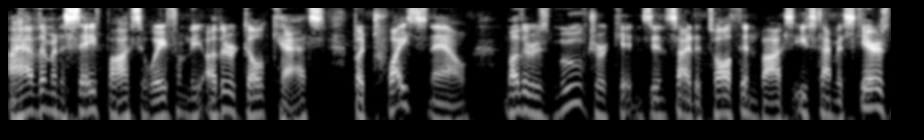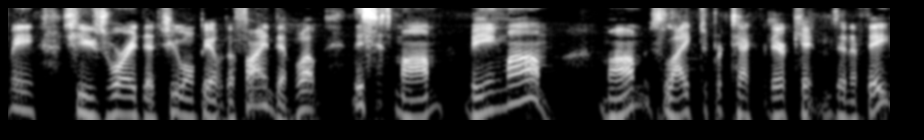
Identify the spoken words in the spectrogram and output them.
I have them in a safe box away from the other adult cats, but twice now, mother has moved her kittens inside a tall, thin box. Each time it scares me. She's worried that she won't be able to find them. Well, this is mom being mom. Moms like to protect their kittens, and if they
